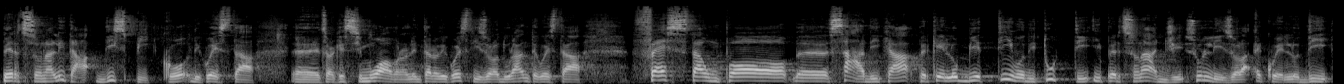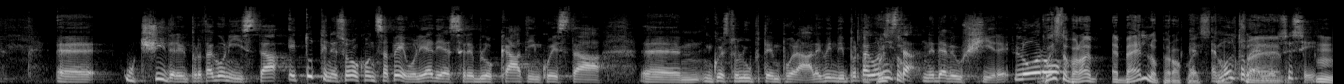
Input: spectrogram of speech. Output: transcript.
personalità di spicco di questa, eh, insomma, che si muovono all'interno di quest'isola durante questa festa un po' eh, sadica, perché l'obiettivo di tutti i personaggi sull'isola è quello di eh, uccidere il protagonista e tutti ne sono consapevoli eh, di essere bloccati in, questa, ehm, in, questo loop temporale. Quindi il protagonista questo, ne deve uscire. Loro... Questo però è, è bello, però questo. È, è molto cioè, bello, sì sì. Mm.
